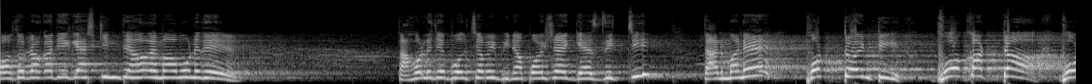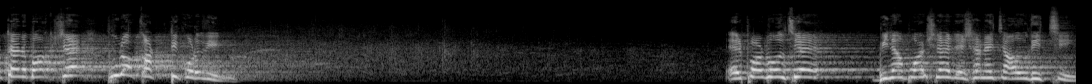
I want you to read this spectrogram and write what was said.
কত টাকা দিয়ে গ্যাস কিনতে হয় মা বোনেদের? তাহলে যে বলছে, আমি বিনা পয়সায় গ্যাস দিচ্ছি, তার মানে ফোর টোয়েন্টি ভো কাটটা ভোটের বাক্সে পুরো কাটটি করে দিন। এরপর বলছে বিনা পয়সায় রেশনে চাল দিচ্ছি।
